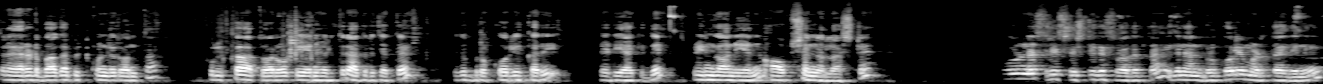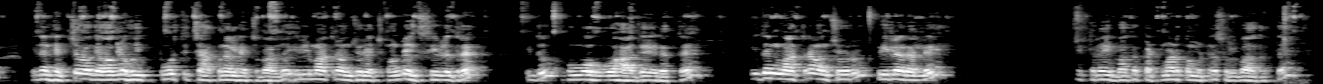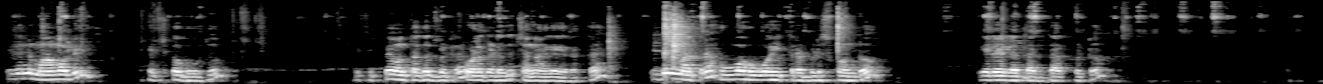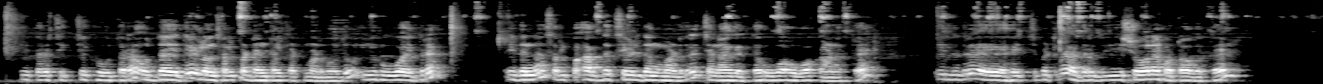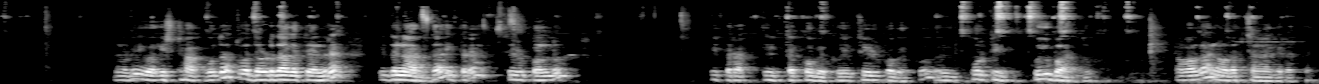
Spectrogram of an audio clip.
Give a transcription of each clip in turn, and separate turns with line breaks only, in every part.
ಥರ ಎರಡು ಭಾಗ ಬಿಟ್ಕೊಂಡಿರುವಂಥ ಫುಲ್ಕ ಅಥವಾ ರೋಟಿ ಏನು ಹೇಳ್ತೀರಿ ಅದ್ರ ಜೊತೆ ಇದು ಬ್ರೊಕೋಲಿ ಕರಿ ರೆಡಿಯಾಗಿದೆ ಸ್ಪ್ರಿಂಗ್ ಆನಿಯನ್ ಆಪ್ಷನಲ್ಲ ಅಷ್ಟೇ. ಪೂರ್ಣ ಶ್ರೀ ಸೃಷ್ಟಿಗೆ ಸ್ವಾಗತ. ಈಗ ನಾನು ಬ್ರೊಕೋಲಿ ಮಾಡ್ತಾ ಇದ್ದೀನಿ. ಇದನ್ನು ಹೆಚ್ಚುವಾಗ ಯಾವಾಗಲೂ ಹುಯ್ ಪೂರ್ತಿ ಚಾಕುನಲ್ಲಿ ಹೆಚ್ಚಬಾರ್ದು. ಇಲ್ಲಿ ಮಾತ್ರ ಒಂಚೂರು ಹೆಚ್ಕೊಂಡು ಈಗ ಸೀಳಿದ್ರೆ ಇದು ಹೂವು ಹೂವು ಹಾಗೆ ಇರುತ್ತೆ. ಇದನ್ನು ಮಾತ್ರ ಒಂಚೂರು ಪೀಲರಲ್ಲಿ ಈ ಥರ ಈ ಭಾಗ ಕಟ್ ಮಾಡ್ಕೊಂಬಿಟ್ರೆ ಸುಲಭ ಆಗುತ್ತೆ. ಇದನ್ನು ಮಾಮೂಲಿ ಹೆಚ್ಕೋಬಹುದು ಈ ಸಿಪ್ಪೆ ಒಂದು ತೆಗೆದುಬಿಟ್ರೆ ಒಳಗಡೆದು ಚೆನ್ನಾಗೇ ಇರುತ್ತೆ. ಇದನ್ನು ಮಾತ್ರ ಹೂವು ಹೂವು ಈ ಥರ ಬಿಡಿಸ್ಕೊಂಡು ಎಲೆ ಎಲ್ಲ ತೆಗ್ದಾಕ್ಬಿಟ್ಟು ಈ ಥರ ಚಿಕ್ಕ ಚಿಕ್ಕ ಹೂವು ಥರ ಉದ್ದ ಇದ್ದರೆ ಇಲ್ಲೊಂದು ಸ್ವಲ್ಪ ಡೆಂಟಲ್ ಕಟ್ ಮಾಡ್ಬೋದು. ಈ ಹೂವು ಇದ್ದರೆ ಇದನ್ನು ಸ್ವಲ್ಪ ಅರ್ಧಕ್ಕೆ ಸೀಳ್ದಂಗೆ ಮಾಡಿದ್ರೆ ಚೆನ್ನಾಗಿರುತ್ತೆ, ಹೂವು ಹೂವು ಕಾಣುತ್ತೆ. ಇಲ್ಲದಿದ್ರೆ ಹೆಚ್ಚಿಬಿಟ್ರೆ ಅದರದ್ದು ಈ ಶೋನೇ ಹೊಟ್ಟೋಗುತ್ತೆ ನೋಡಿ ಇವಾಗ ಇಷ್ಟು ಹಾಕ್ಬೋದು ಅಥವಾ ದೊಡ್ಡದಾಗುತ್ತೆ ಅಂದರೆ ಇದನ್ನು ಅರ್ಧ ಈ ಥರ ಸೀಳ್ಕೊಂಡು ಈ ಥರ ಇದು ತಕ್ಕೋಬೇಕು, ಈ ಪೂರ್ತಿ ಕುಯ್ಯಬಾರ್ದು ಆವಾಗ ನೋಡೋಕ್ಕೆ ಚೆನ್ನಾಗಿರುತ್ತೆ.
